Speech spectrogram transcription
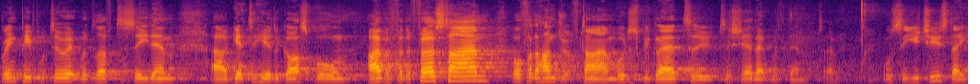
Bring people to it. We'd love to see them uh, get to hear the gospel either for the first time or for the hundredth time. We'll just be glad to, to share that with them. So we'll see you Tuesday.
